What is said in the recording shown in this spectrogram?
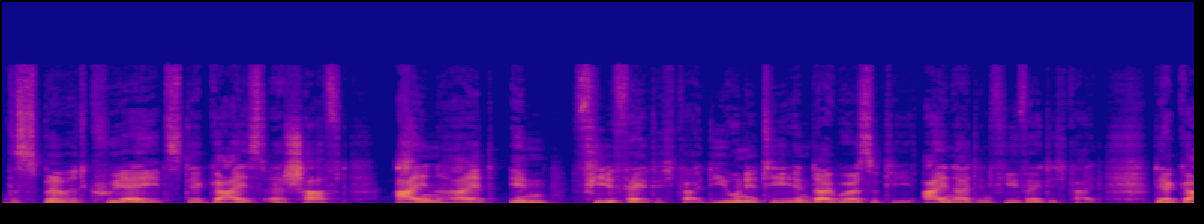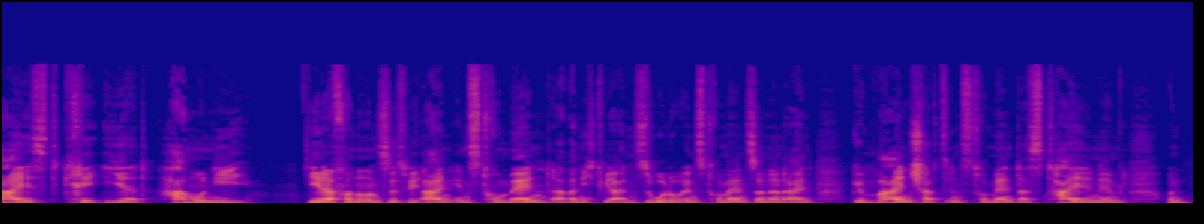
the Spirit creates. Der Geist erschafft Einheit in Vielfältigkeit, Unity in Diversity, Einheit in Vielfältigkeit. Der Geist kreiert Harmonie. Jeder von uns ist wie ein Instrument, aber nicht wie ein Solo-Instrument, sondern ein Gemeinschaftsinstrument, das teilnimmt und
